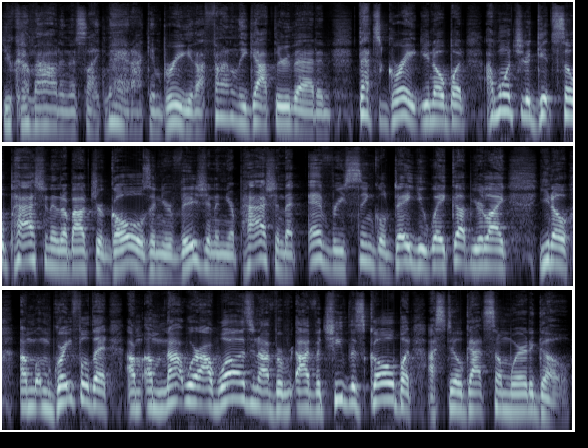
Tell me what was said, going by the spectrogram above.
you come out and it's like, man, I can breathe. I finally got through that. And that's great, you know. But I want you to get so passionate about your goals and your vision and your passion that every single day you wake up, you're like, you know, I'm, I'm grateful that I'm, I'm not where I was and I've, I've achieved this goal, but I still got somewhere to go.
